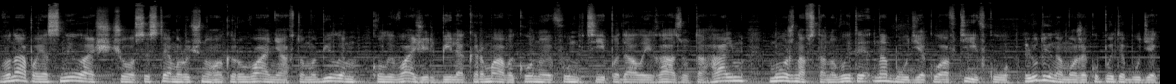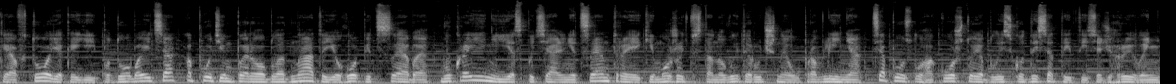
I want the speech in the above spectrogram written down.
Вона пояснила, що система ручного керування автомобілем, коли важіль біля керма виконує функції педалей газу та гальм можна встановити на будь-яку автівку. Людина може купити будь-яке авто, яке їй подобається, а потім переобладнати його під себе. В Україні є спеціальні центри, які можуть встановити ручне управління. Ця послуга коштує близько 10 тисяч гривень.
